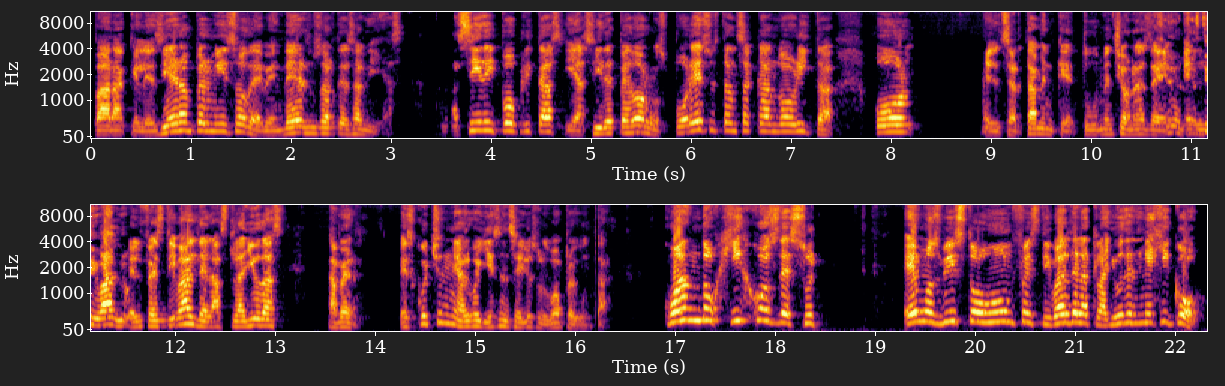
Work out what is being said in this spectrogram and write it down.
para que les dieran permiso de vender sus artesanías. Así de hipócritas y así de pedorros. Por eso están sacando ahorita un, el certamen que tú mencionas de Sí, el el, festival, ¿no? el festival de las tlayudas. A ver, escúchenme algo y es en serio, se los voy a preguntar. ¿Cuándo, hijos de su... hemos visto un festival de la tlayuda en México?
